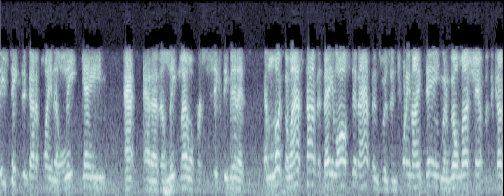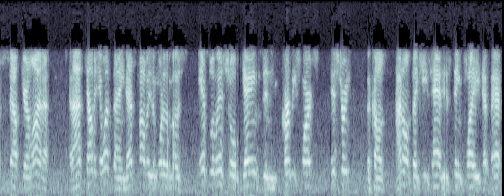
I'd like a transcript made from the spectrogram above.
these teams have got to play an elite game at at an elite level for 60 minutes. And look, the last time that they lost in Athens was in 2019 when Will Muschamp was the coach of South Carolina. And I'm telling you one thing, that's probably the, one of the most influential games in Kirby Smart's history because I don't think he's had his team play at that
